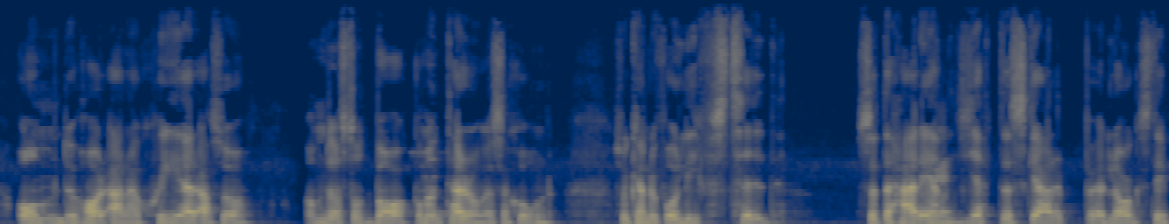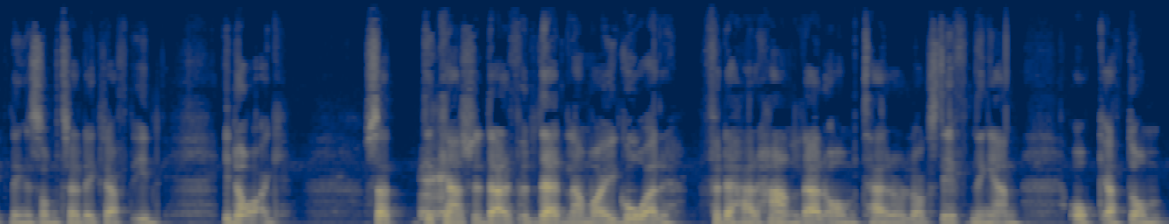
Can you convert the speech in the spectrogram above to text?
Om du har arrangerat, alltså om du har stått bakom en terrororganisation så kan du få livstid. Så det här är en jätteskarp lagstiftning som trädde i kraft i, idag. Så att det kanske är därför deadline var igår. För det här handlar om terrorlagstiftningen och att de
